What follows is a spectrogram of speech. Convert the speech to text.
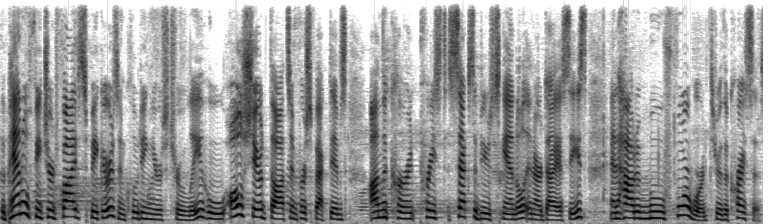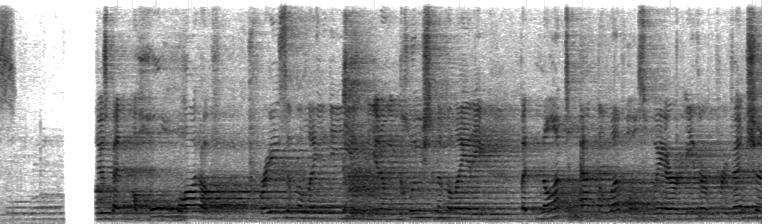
The panel featured five speakers, including yours truly, who all shared thoughts and perspectives on the current priest sex abuse scandal in our diocese and how to move forward through the crisis. There's been a whole lot of praise of the laity you know, inclusion of the laity, but not at the levels where either prevention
